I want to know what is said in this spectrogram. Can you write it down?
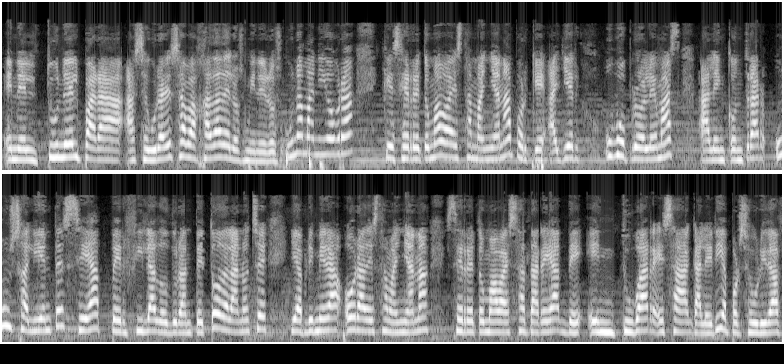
en el túnel para asegurar esa bajada de los mineros. Una maniobra que se retomaba esta mañana porque ayer hubo problemas al encontrar un saliente, se ha perfilado durante toda la noche y a primera hora de esta mañana se retomaba esa tarea de entubar esa galería por seguridad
